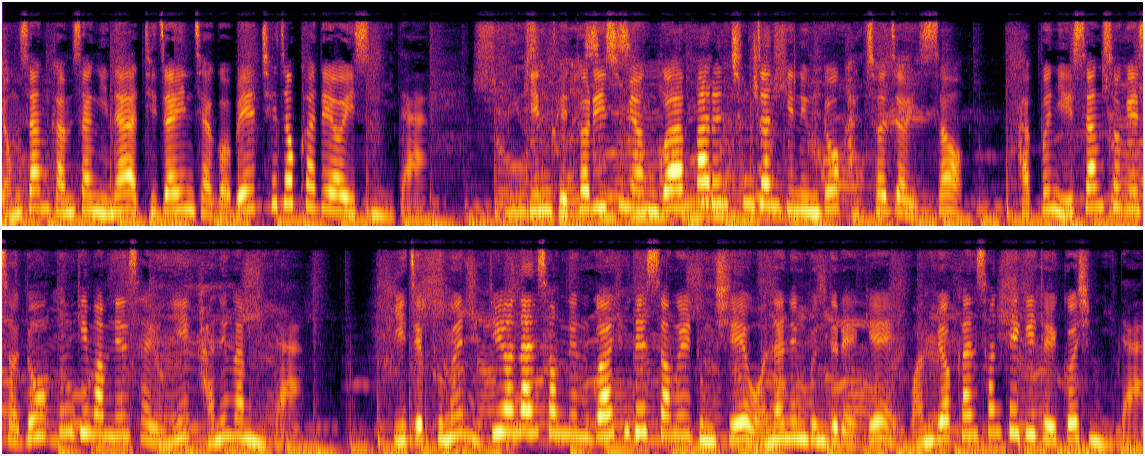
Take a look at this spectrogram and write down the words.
영상 감상이나 디자인 작업에 최적화되어 있습니다. 긴 배터리 수명과 빠른 충전 기능도 갖춰져 있어 바쁜 일상 속에서도 끊김없는 사용이 가능합니다. 이 제품은 뛰어난 성능과 휴대성을 동시에 원하는 분들에게 완벽한 선택이 될 것입니다.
